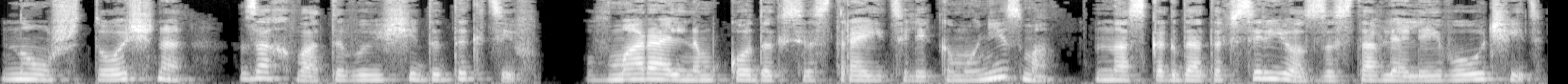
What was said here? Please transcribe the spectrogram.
но уж точно захватывающий детектив. В моральном кодексе строителей коммунизма, нас когда-то всерьез заставляли его учить,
